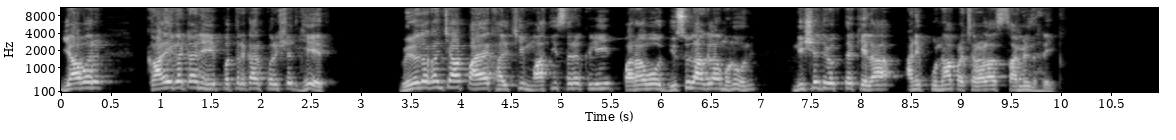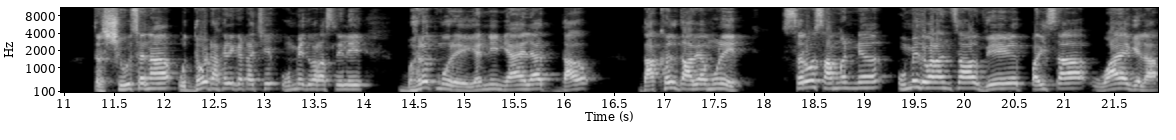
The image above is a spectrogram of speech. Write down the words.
यावर काळे गटाने पत्रकार परिषद घेत विरोधकांच्या पायाखालची माती सरकली पराभव दिसू लागला म्हणून निषेध व्यक्त केला आणि पुन्हा प्रचाराला सामील झाले. तर शिवसेना उद्धव ठाकरे गटाचे उमेदवार असलेले भरत मोरे यांनी न्यायालयात दाव दाखल दाव्यामुळे सर्वसामान्य उमेदवारांचा वेळ पैसा वाया गेला.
